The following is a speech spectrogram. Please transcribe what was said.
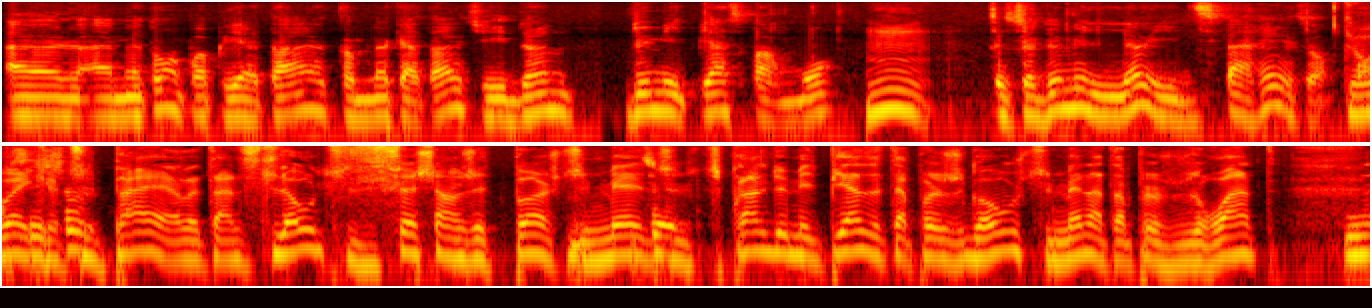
un, mettons, un propriétaire comme locataire, tu lui donnes 2000 pièces par mois. Hmm ce 2000-là, il disparaît, ça. Oui, que tu le perds. tandis que l'autre, tu le fais changer de poche. Tu, le mets, tu, prends le 2000 pièces de ta poche gauche, tu le mets dans ta poche droite. Mm.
